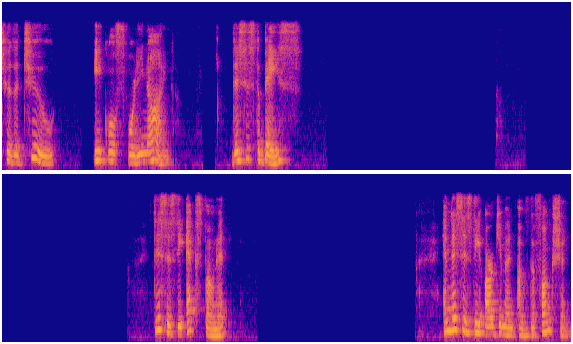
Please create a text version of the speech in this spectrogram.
to the 2 equals 49. This is the base. This is the exponent. And this is the argument of the function.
